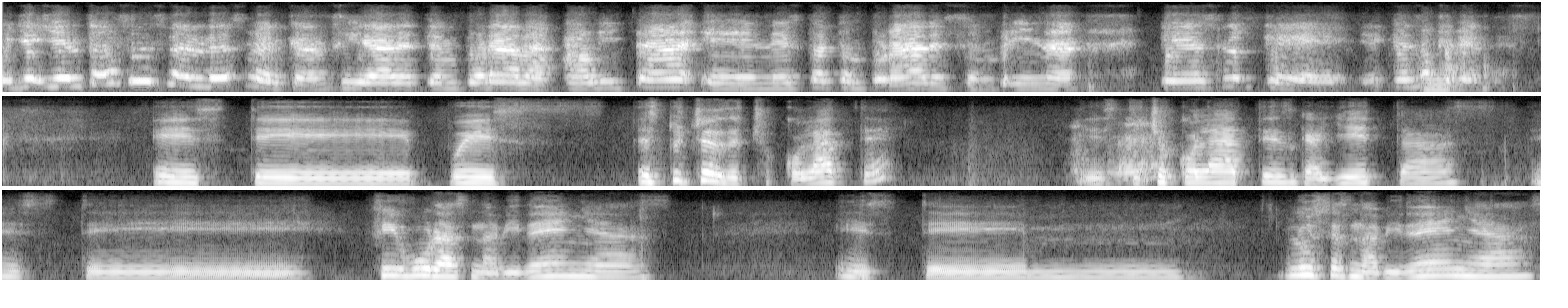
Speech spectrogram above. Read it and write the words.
Oye, y entonces vendes mercancía de temporada. Ahorita en esta temporada de Sembrina, ¿qué es lo que, qué es lo que vendes? Este, pues estuches de chocolate, este, chocolates, galletas, este, figuras navideñas, este, mm, luces navideñas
